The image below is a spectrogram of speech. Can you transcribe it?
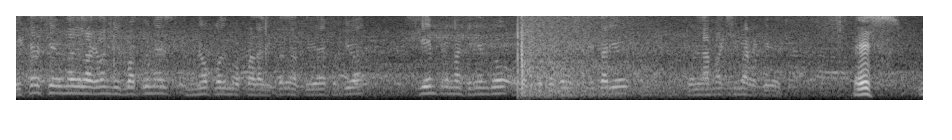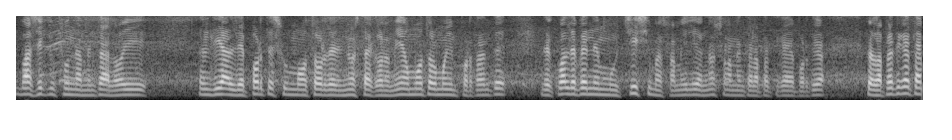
quizás sea una de las grandes vacunas, no podemos paralizar la actividad deportiva, siempre manteniendo los protocolos sanitarios con la máxima rigidez. Es básico y fundamental. Hoy en día el deporte es un motor de nuestra economía, un motor muy importante, del cual dependen muchísimas familias, no solamente la práctica deportiva, pero la práctica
